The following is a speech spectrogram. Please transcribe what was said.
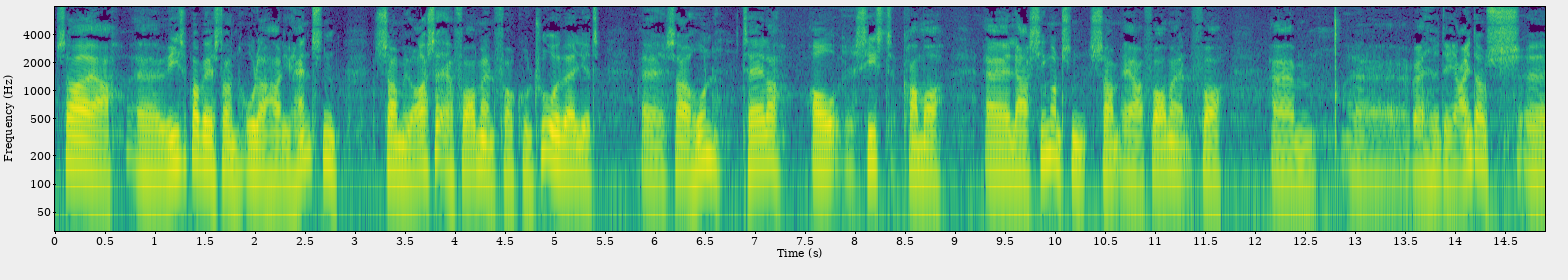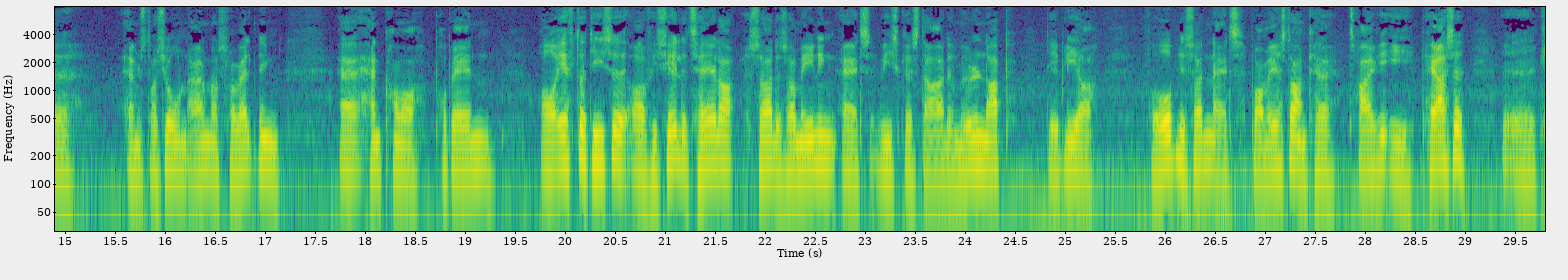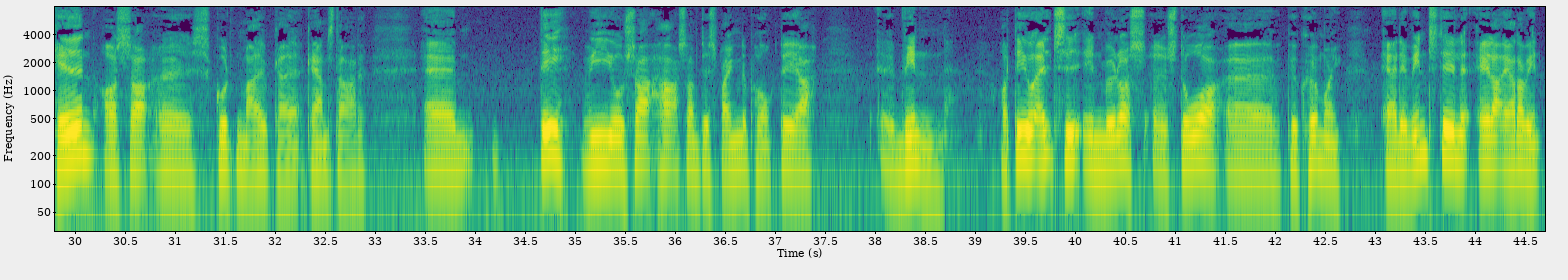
Så er øh, viceborgmesteren Ulla Hardy Hansen, som jo også er formand for kulturudvalget, øh, så er hun taler, og sidst kommer øh, Lars Simonsen, som er formand for øhm, øh, hvad hedder det, ejendoms... øh, ejendomsforvaltningen. at han kommer på banen, og efter disse officielle taler, så er det så meningen, at vi skal starte møllen op. Det bliver forhåbentlig sådan, at borgmesteren kan trække i perse øh, kæden, og så øh, skulle den meget gerne starte. Øh, det vi jo så har som det springende punkt, det er øh, vinden. Og det er jo altid en møllers øh, store øh, bekymring. Er det vindstille, eller er der vind?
